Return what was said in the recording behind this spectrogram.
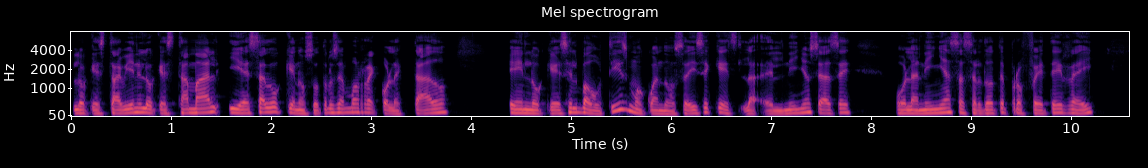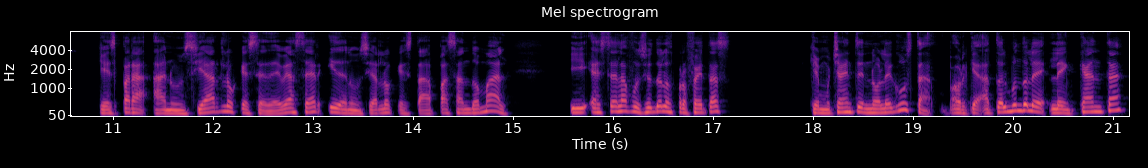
lo que está bien y lo que está mal. Y es algo que nosotros hemos recolectado en lo que es el bautismo, cuando se dice que el niño se hace o la niña sacerdote, profeta y rey, que es para anunciar lo que se debe hacer y denunciar lo que está pasando mal. Y esta es la función de los profetas que mucha gente no le gusta, porque a todo el mundo le, le encanta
